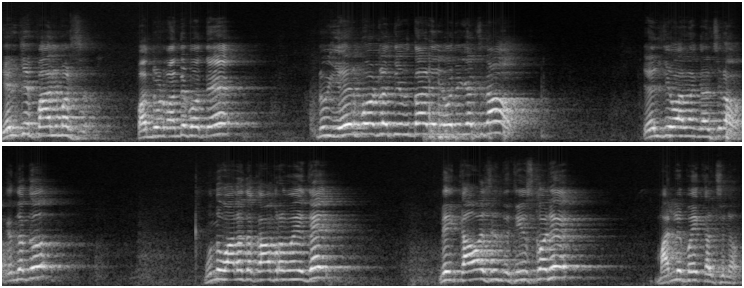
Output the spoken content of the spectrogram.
ఎల్జీ పాలిమర్స్. పదమూడు మంది పోతే నువ్వు ఎయిర్పోర్ట్లో దిగుతానే ఎవరిని కలిసినావు? ఎల్జీ వాళ్ళని కలిసినావు. ఎందుకు? ముందు వాళ్ళతో కాంప్రమైజ్ అయ్యి నీకు కావాల్సింది తీసుకొని మళ్ళీ పోయి కలిసినావు.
